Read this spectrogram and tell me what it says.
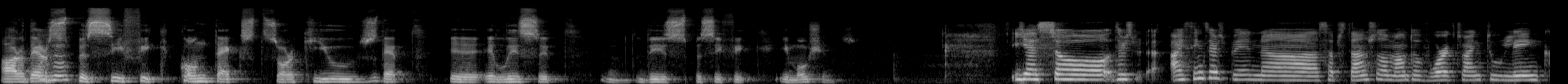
are there mm-hmm. specific contexts or cues that uh, elicit these specific emotions? Yes, so there's, I think there's been a substantial amount of work trying to link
